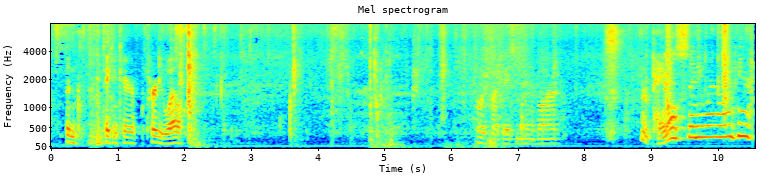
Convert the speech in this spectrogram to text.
it's been taken care of pretty well. I wish my basement had a bar. Are there panels anywhere around here?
